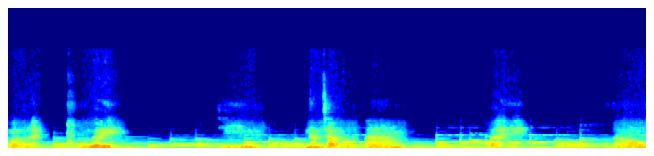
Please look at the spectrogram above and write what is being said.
mở này. 10 9 nằm chậm thôi, tám. 7 6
